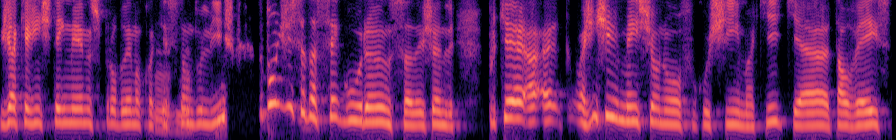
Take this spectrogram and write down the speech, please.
já que a gente tem menos problema com a questão uhum. do lixo. Do ponto de vista da segurança, Alexandre, porque a, a, gente mencionou Fukushima aqui, que é talvez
